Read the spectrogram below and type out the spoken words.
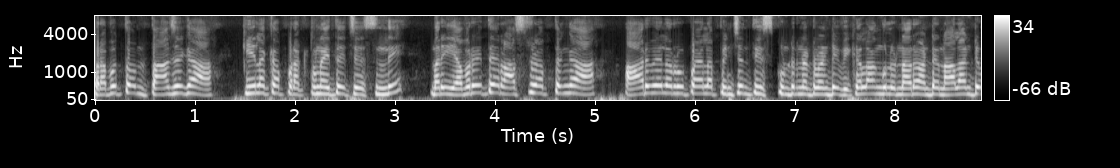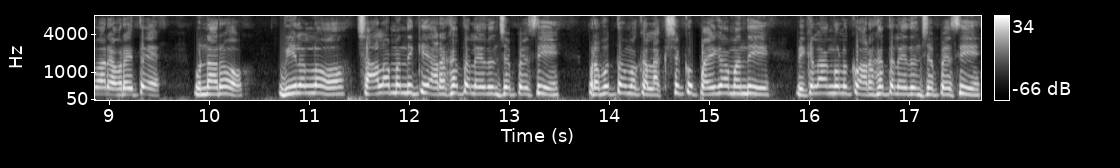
ప్రభుత్వం తాజాగా కీలక ప్రకటన అయితే చేసింది. మరి ఎవరైతే రాష్ట్ర వ్యాప్తంగా ఆరు వేల రూపాయల పింఛన్ తీసుకుంటున్నటువంటి వికలాంగులు ఉన్నారో అంటే నాలాంటి వారు ఎవరైతే ఉన్నారో వీళ్ళల్లో చాలామందికి అర్హత లేదని చెప్పేసి ప్రభుత్వం ఒక లక్షకు పైగా మంది వికలాంగులకు అర్హత లేదని చెప్పేసి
